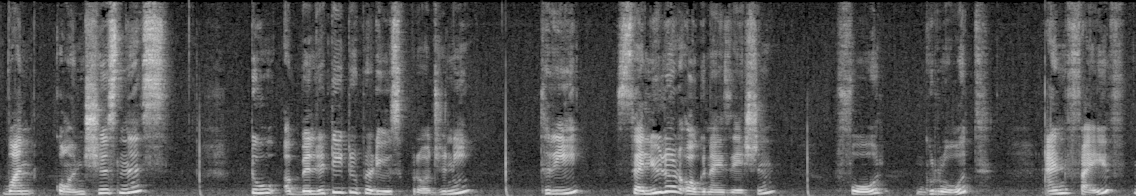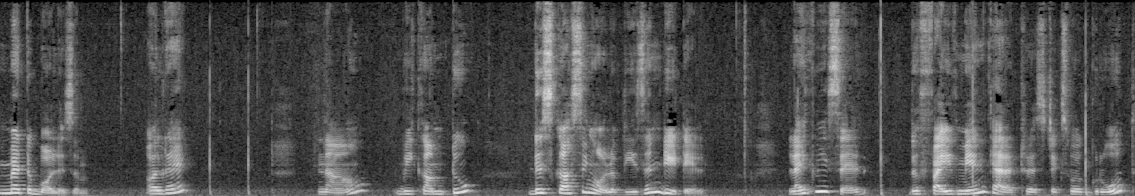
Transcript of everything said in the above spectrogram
One, consciousness. 2. Ability to produce progeny. 3. Cellular organization. 4. Growth. And 5. Metabolism. Alright. Now we come to discussing all of these in detail. Like we said, the five main characteristics were growth,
